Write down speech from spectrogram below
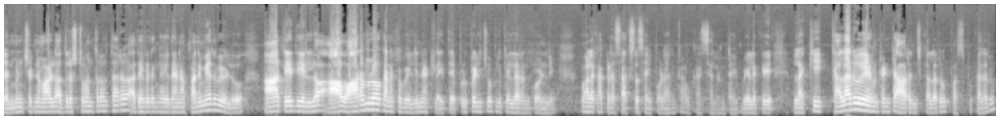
జన్మించిన వాళ్ళు అదృష్టవంతులు అవుతారు అదేవిధంగా ఏదైనా పని మీద వీళ్ళు ఆ తేదీల్లో ఆ వారంలో కనుక వెళ్ళినట్లయితే ఇప్పుడు పెళ్ళి చూపులకు వెళ్ళారనుకోండి వాళ్ళకి అక్కడ సక్సెస్ అయిపోవడానికి అవకాశాలు ఉంటాయి. వీళ్ళకి లక్కీ కలరు ఏమిటంటే ఆరెంజ్ కలరు పసుపు కలరు.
